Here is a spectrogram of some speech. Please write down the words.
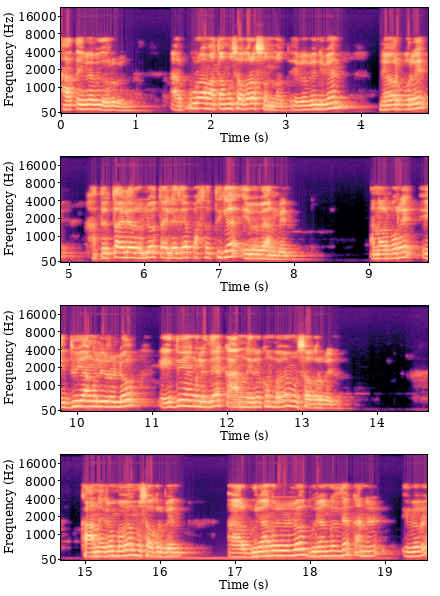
হাত এইভাবে ধরবেন। আর পুরা মাথা মুছা করা সন্ন্যত এইভাবে নেবেন। নেওয়ার পরে হাতের তাইলা রইল, তাইলা দিয়ে পাশের থেকে এইভাবে আনবেন। আনার পরে এই দুই আঙুলি রইল, এই দুই আঙুলি দিয়ে কান এরকমভাবে মুছা করবেন। কান এরকমভাবে মুছা করবেন। আর বুড়ি আঙুলি রইল, বুড়ি আঙুল দিয়ে কানের এভাবে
